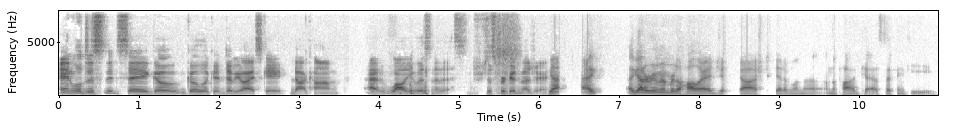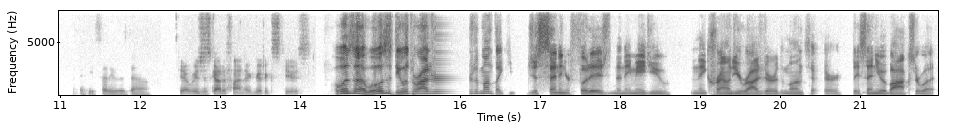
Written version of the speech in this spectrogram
And we'll just say go go look at wiskate.com at, while you listen to this, just for good measure. Yeah, I I got to remember to holler at Josh to get him on the on the podcast. I think he I think he said he was down. Yeah, we just got to find a good excuse. what was uh what was the deal with Roger the month? Like you just send in your footage and then they made you and they crowned you Roger of the month or they send you a box or what?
